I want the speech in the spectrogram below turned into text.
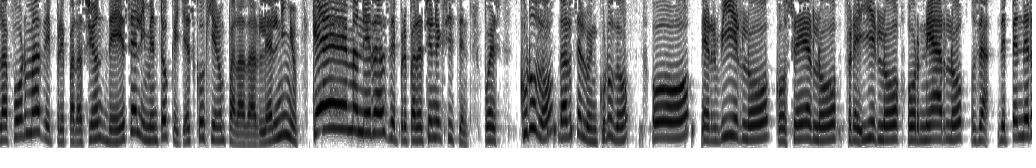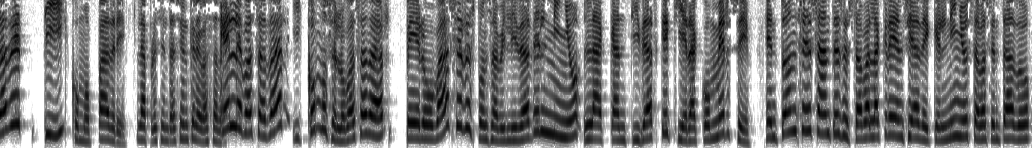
la forma de preparación de ese alimento que ya escogieron para darle al niño. ¿Qué maneras de preparación existen? Pues crudo, dárselo en crudo, o hervirlo, cocerlo, freírlo, hornearlo, o sea, dependerá de ti como padre. La presentación que le vas a dar. ¿Qué le vas a dar y cómo se lo vas a dar? Pero va a ser responsabilidad del niño la cantidad que quiera comerse. Entonces antes estaba la creencia de que el niño estaba sentado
